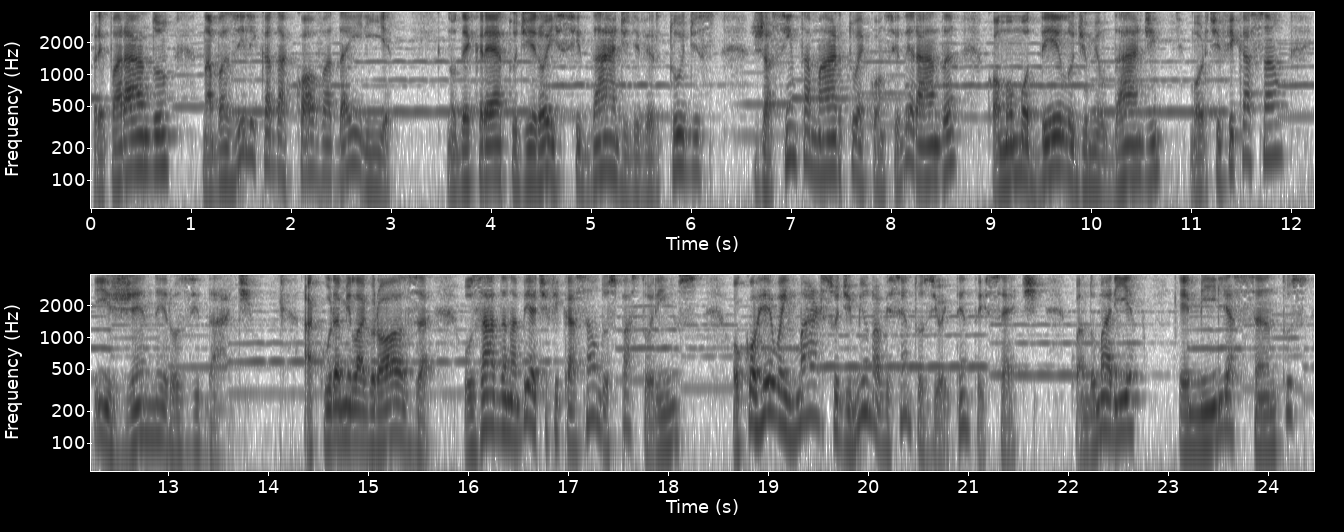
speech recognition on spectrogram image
preparado na Basílica da Cova da Iria. No decreto de heroicidade de virtudes, Jacinta Marto é considerada como modelo de humildade, mortificação e generosidade. A cura milagrosa usada na beatificação dos pastorinhos ocorreu em março de 1987, quando Maria Emília Santos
